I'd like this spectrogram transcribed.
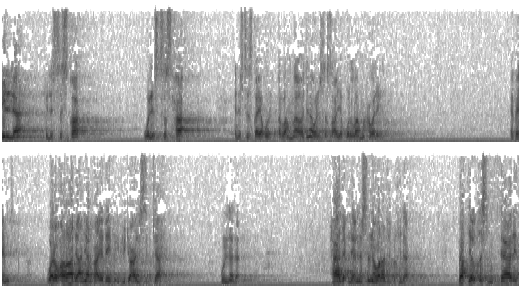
إلا في الاستسقاء والاستصحاء. الاستسقاء يقول اللهم أغثنا والاستصحاء يقول اللهم حوالينا. فهمت؟ ولو أراد أن يرفع يديه في دعاء الاستفتاح. قلنا لا. هذا لأن السنة وردت بخلافه بقي القسم الثالث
